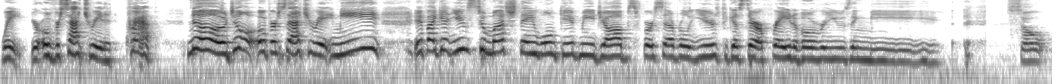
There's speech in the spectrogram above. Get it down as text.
wait, you're oversaturated. Crap. No, don't oversaturate me. If I get used too much, they won't give me jobs for several years because they're afraid of overusing me. So,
